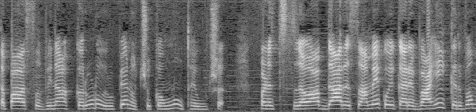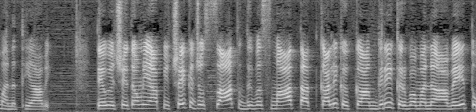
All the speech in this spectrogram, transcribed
તપાસ વિના કરોડો રૂપિયાનું ચૂકવણું થયું છે. પણ જવાબદાર સામે કોઈ કાર્યવાહી કરવામાં નથી આવી. તેઓએ ચેતવણી આપી છે કે જો સાત દિવસમાં તાત્કાલિક કામગીરી કરવામાં ન આવે, તો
